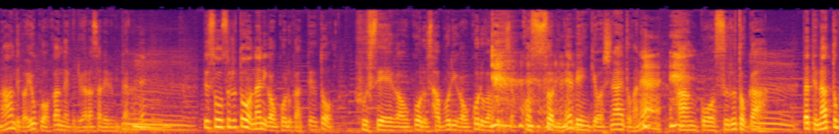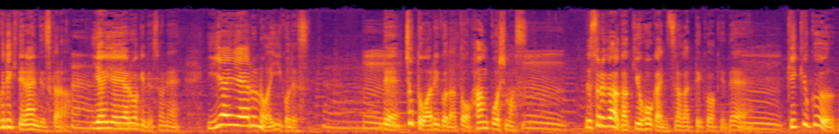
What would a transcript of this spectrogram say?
なんでかよく分かんないけどやらされるみたいなね、うん。でそうすると何が起こるかっていうと不正が起こるサボりが起こるわけですよ。こっそりね勉強しないとかね、反抗するとか、うん。だって納得できてないんですから、うん。いやいややるわけですよね。いやいややるのはいい子です、うん。でちょっと悪い子だと反抗します、うん。でそれが学級崩壊につながっていくわけで、うん結局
